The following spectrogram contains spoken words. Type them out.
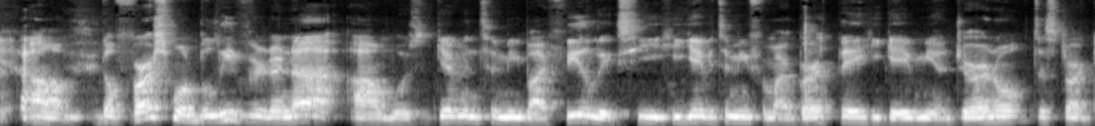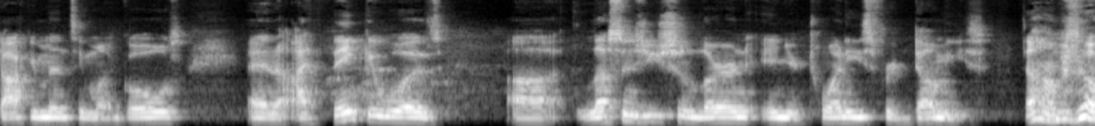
um, the first one, believe it or not, um, was given to me by Felix. He, he gave it to me for my birthday. He gave me a journal to start documenting my goals. And I think it was uh, Lessons You Should Learn in Your 20s for Dummies. Um, so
